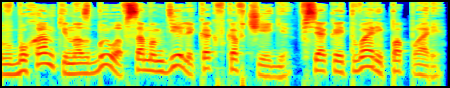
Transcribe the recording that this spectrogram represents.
В буханке нас было в самом деле как в ковчеге, всякой твари по паре.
